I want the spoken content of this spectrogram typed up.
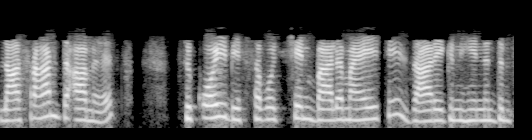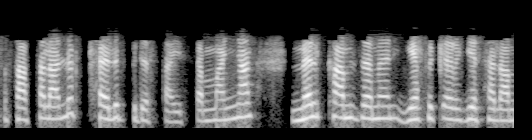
ለአስራ አንድ አመት ስቆይ ቤተሰቦቼን ባለማየቴ ዛሬ ግን ይሄንን ድምፅ ሳስተላልፍ ከልብ ደስታ ይሰማኛል። መልካም ዘመን፣ የፍቅር የሰላም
